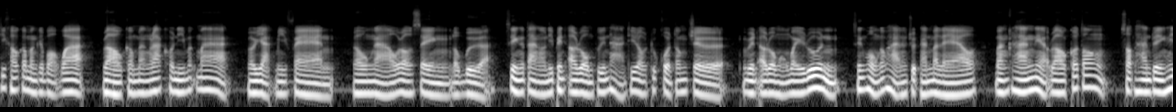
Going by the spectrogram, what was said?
ที่เขากำลังจะบอกว่า เรากำลังรักคนนี้มากๆ เราอยากมีแฟน เราเหงา เราเซ็ง เราเบื่อ สิ่งต่างๆเหล่านี้เป็นอารมณ์พื้นฐานที่เราทุกคนต้องเจอ มันเป็นอารมณ์ของวัยรุ่น ซึ่งผมก็ผ่านจุดนั้นมาแล้ว บางครั้งเนี่ยเราก็ต้องสอบทานตัวเองให้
